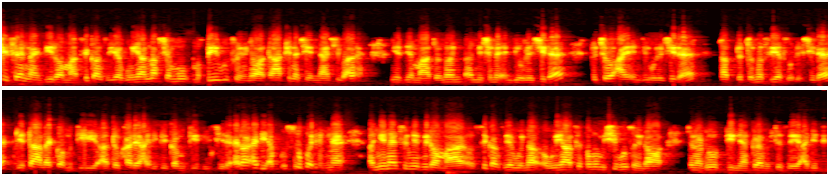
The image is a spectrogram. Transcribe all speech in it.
ချိတ်ဆက်နိုင်ပြီးတော့မှစစ်ကောင်စီရဲ့ဝင်ရောက်နှောက်ယှက်မှုမပေးဘူးဆိုရင်တော့ဒါဖြစ်နေခြင်းများရှိပါတယ်ဒီပြင်မှာကျွန်တော် national NGO တွေရှိတယ်တချို့ INGO တွေရှိတယ် နောက်တော့ကျွန်တော် CSO တွေရှိတယ်ဒေတာလိုက် committee ဒုက္ခတဲ့ IDP committee တွေရှိတယ်အဲ့တော့အဲ့ဒီအစုအဖွဲ့တွေနဲ့အငင်းနဲ့ဆွေးနွေးပြီးတော့မှစစ်ကောင်စီရဲ့ဝင်တော့ဝင်ရောက်ဆက်သွယ်မှုမရှိဘူးဆိုရင်တော့ကျွန်တော်တို့ပြည်နယ်အတွက်ဖြစ်စေ IDP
